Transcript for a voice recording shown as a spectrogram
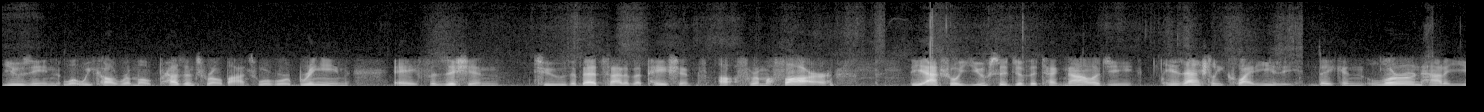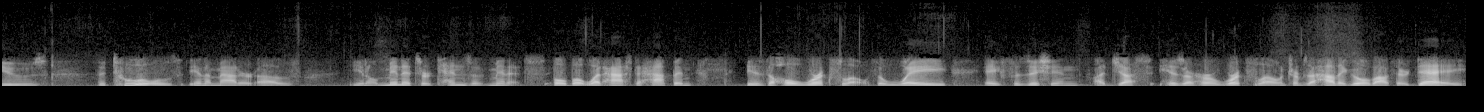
using what we call remote presence robots, where we're bringing a physician to the bedside of a patient uh, from afar, the actual usage of the technology is actually quite easy. They can learn how to use the tools in a matter of, you know, minutes or tens of minutes. But what has to happen is the whole workflow, the way a physician adjusts his or her workflow in terms of how they go about their day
